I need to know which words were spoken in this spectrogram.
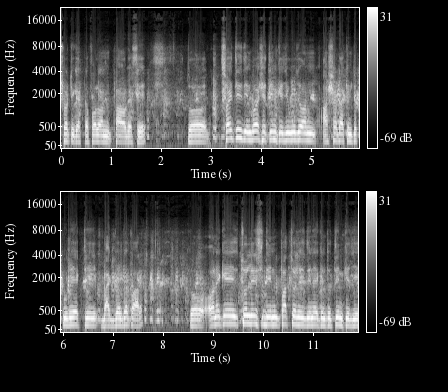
সঠিক একটা ফলন পাওয়া গেছে। তো ছয়ত্রিশ দিন বয়সে তিন কেজি ওজন আসাটা কিন্তু খুবই একটি ভাগ্যের ব্যাপার। তো অনেকেই চল্লিশ দিন, পাঁচচল্লিশ দিনে কিন্তু তিন কেজি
